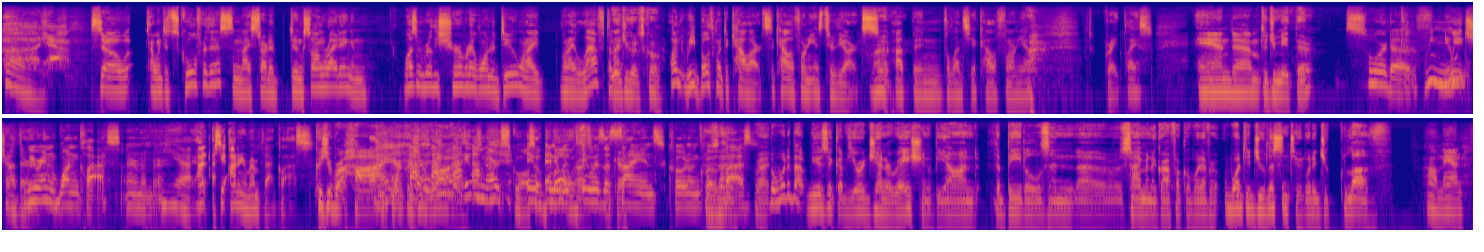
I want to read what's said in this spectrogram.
home. So I went to school for this, and I started doing songwriting, and wasn't really sure what I wanted to do when I when I left. And Where'd I- you go to school? Oh, we both went to CalArts, the California Institute of the Arts, Right. up in Valencia, California. Great place. And um, Did you meet there? Sort of. We knew each other. We were in one class. I remember. yeah, I, see, I don't even remember that class. Because you were high or because you're wide? It was an art school, It- so and it was it was a Okay. science quote unquote class. Right. But what about music of your generation beyond the Beatles and uh, Simon and Garfunkel, whatever? What did you listen to? What did you love? oh man,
